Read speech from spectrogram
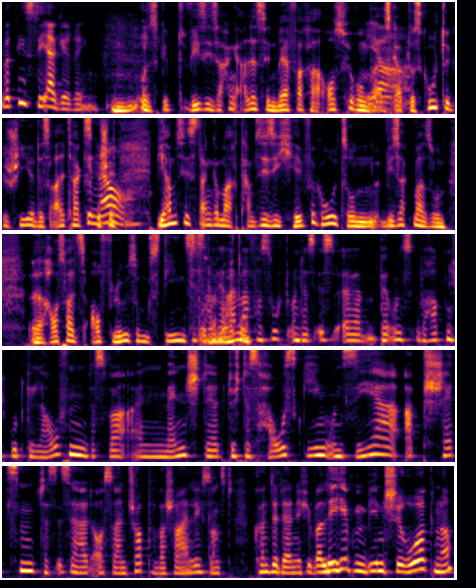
wirklich sehr gering. Mhm. Und es gibt, wie Sie sagen, alles in mehrfacher Ausführung. Ja. Es gab das gute Geschirr, das Alltagsgeschirr. Genau. Wie haben Sie es dann gemacht? Haben Sie sich Hilfe geholt? So ein, wie sagt man, so ein äh, Haushaltsauflösungsdienst? Das oder haben wir Leute? einmal versucht und das ist äh, bei uns überhaupt nicht gut gelaufen. Das war ein Mensch, der durch das Haus ging und sehr abschätzend, das ist ja halt auch sein Job wahrscheinlich, sonst könnte der nicht überleben wie ein Chirurg, ne?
